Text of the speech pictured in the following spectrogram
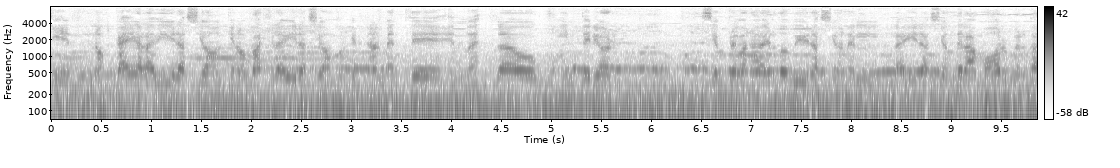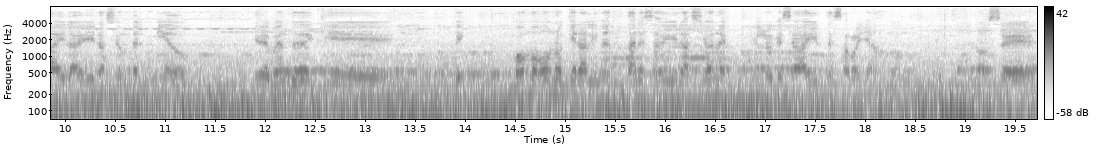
que nos caiga la vibración, que nos baje la vibración, porque finalmente en nuestro interior siempre van a haber dos vibraciones, la vibración del amor, ¿verdad? Y la vibración del miedo. Y depende de que cómo uno quiera alimentar esas vibraciones es lo que se va a ir desarrollando. Entonces,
